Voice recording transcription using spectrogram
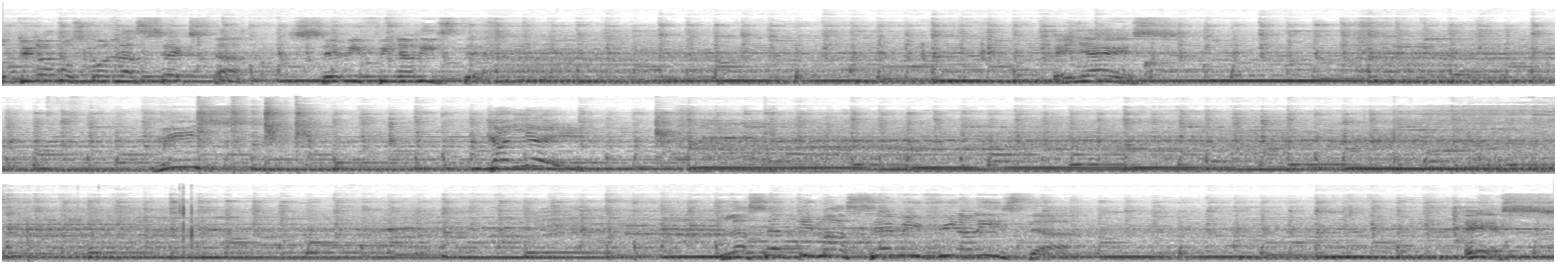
Continuamos con la sexta semifinalista. Ella es Miss Calle. La séptima semifinalista es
